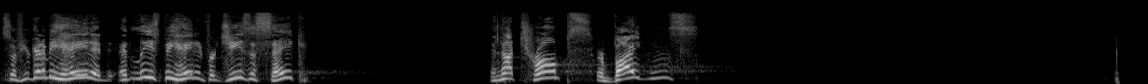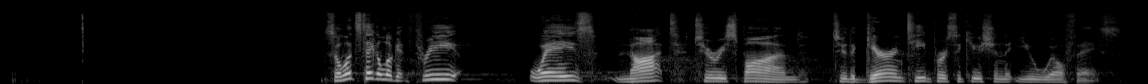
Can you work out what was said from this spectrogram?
So if you're going to be hated, at least be hated for Jesus' sake and not Trump's or Biden's. So let's take a look at three ways not to respond to the guaranteed persecution that you will face.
